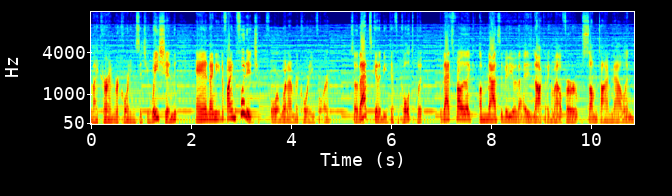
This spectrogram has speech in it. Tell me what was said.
my current recording situation, and I need to find footage for what I'm recording for. So that's going to be difficult, but but that's probably like a massive video that is not going to come out for some time now. And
